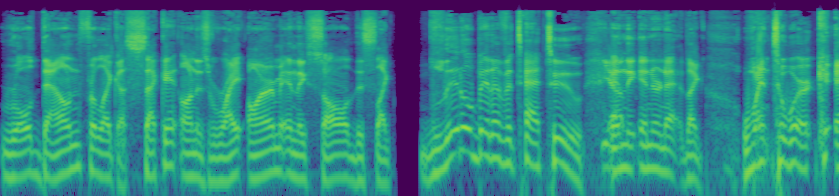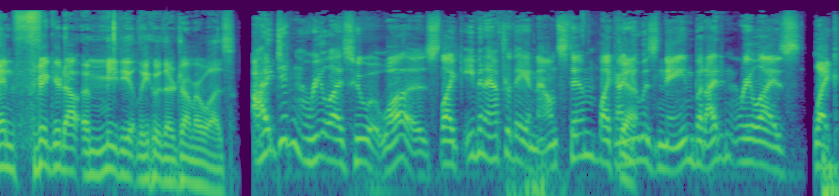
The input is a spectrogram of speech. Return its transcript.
rolled down for like a second on his right arm, and they saw this like little bit of a tattoo, Yep. and the internet like went to work and figured out immediately who their drummer was. I didn't realize who it was. Like even after they announced him, like I Yeah. knew his name, but I didn't realize like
